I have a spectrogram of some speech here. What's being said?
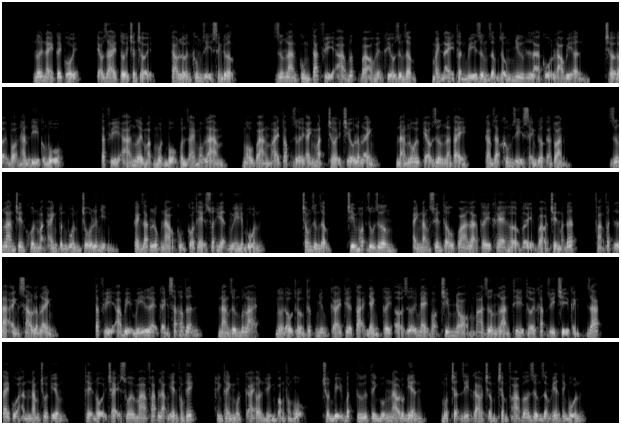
Nơi này cây cối, kéo dài tới chân trời, cao lớn không gì sánh được. Dương lan cùng tác phỉ á bước vào huyễn khiếu rừng rậm, mảnh này thần bí rừng rậm giống như là cổ lao bí ẩn, chờ đợi bọn hắn đi công bố. Tác phỉ á người mặc một bộ quần dài màu lam, màu vàng mái tóc dưới ánh mặt trời chiếu lấp lánh, nàng lôi kéo dương lan tay, cảm giác không gì sánh được an toàn. Dương lan trên khuôn mặt anh tuấn bốn chỗ lên nhìn, cảnh giác lúc nào cũng có thể xuất hiện nguy hiểm bốn. Trong rừng rậm, chim hót du dương, ánh nắng xuyên thấu qua lá cây khe hở vẩy vào trên mặt đất phảng phất là ánh sao lấp lánh. Tác phỉ á bị mỹ lệ cảnh sắc hấp dẫn, nàng dừng bước lại, ngửa đầu thưởng thức những cái kia tại nhánh cây ở giữa nhảy vọt chim nhỏ mà dương lan thì thời khắc duy trì cảnh giác, tay của hắn nắm chuôi kiếm, thể nội chạy xuôi ma pháp lặng yên phong thích, hình thành một cái ẩn hình vòng phòng hộ, chuẩn bị bất cứ tình huống nào đột nhiên, một trận rít gào chầm chầm phá vỡ rừng rậm yên tĩnh bốn.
